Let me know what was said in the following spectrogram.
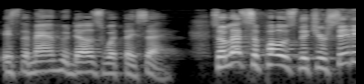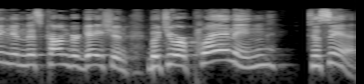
it's the man who does what they say. So let's suppose that you're sitting in this congregation, but you are planning to sin.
